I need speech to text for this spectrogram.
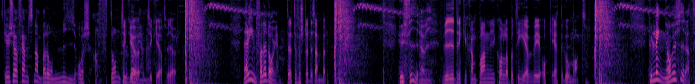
Ska vi köra fem snabba då om nyårsafton till tycker att börja jag, med? tycker jag att vi gör. När infaller dagen? 31 december. Hur firar vi? Vi dricker champagne, kollar på TV och äter god mat. Hur länge har vi firat?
